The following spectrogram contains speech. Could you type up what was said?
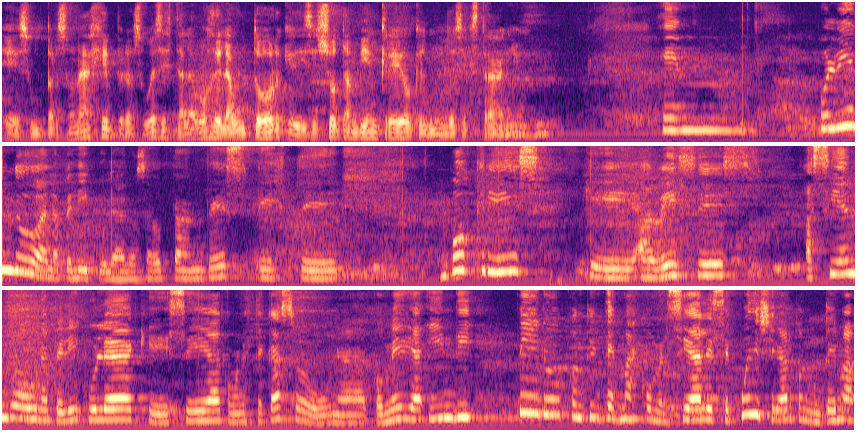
es un personaje, pero a su vez está la voz del autor que dice yo también creo que el mundo es extraño. Em, volviendo a la película, Los Adoptantes, este, ¿vos crees que a veces haciendo una película que sea, como en este caso, una comedia indie, pero con tintes más comerciales, se puede llegar con un tema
